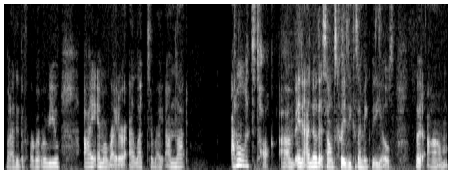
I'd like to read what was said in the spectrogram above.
when i did the fervent review. I am a writer. I like to write. I'm not i don't like to talk. Um, and i know that sounds crazy because i make videos but um,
